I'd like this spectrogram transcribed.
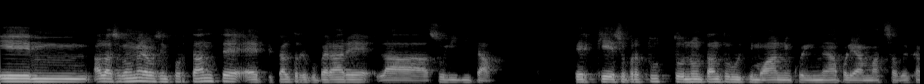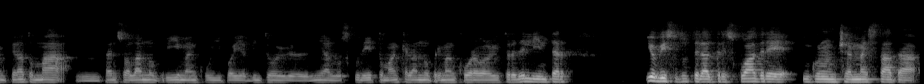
E, ehm, allora, secondo me la cosa importante è più che altro recuperare la solidità, perché soprattutto non tanto l'ultimo anno in cui il Napoli ha ammazzato il campionato, ma mh, penso all'anno prima in cui poi ha vinto il Milan lo scudetto, ma anche l'anno prima ancora con la vittoria dell'Inter, io ho visto tutte le altre squadre in cui non c'è mai stata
